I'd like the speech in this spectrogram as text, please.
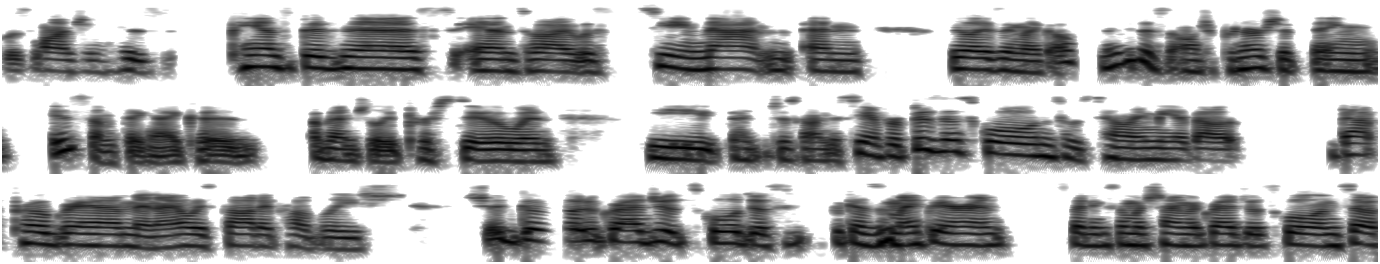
was launching his pants business. And so I was seeing that and, and realizing, like, oh, maybe this entrepreneurship thing is something I could eventually pursue. And he had just gone to Stanford Business School and so was telling me about that program. And I always thought I probably sh- should go to graduate school just because of my parents spending so much time at graduate school. And so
